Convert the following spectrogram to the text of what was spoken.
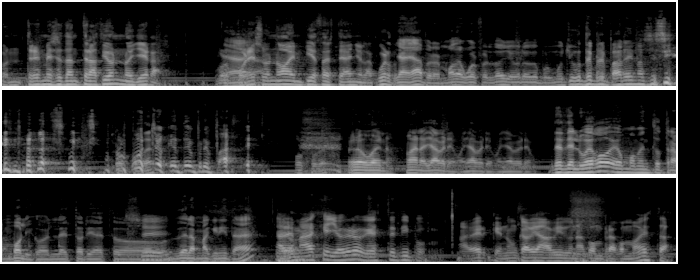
con tres meses de antelación, no llegas. Por, Ya, por ya. eso no empieza este año el acuerdo. Ya, ya, pero el Modern Warfare 2 yo creo que por mucho que te prepares no se sienta en la Switch. Por, poder. mucho que te prepares. Por poder. Pero bueno, bueno, ya veremos, ya veremos, ya veremos. Desde luego es un momento trambólico en la historia de esto Sí. de las maquinitas, ¿eh? Además que yo creo que este tipo, a ver, que nunca había habido una compra como esta,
